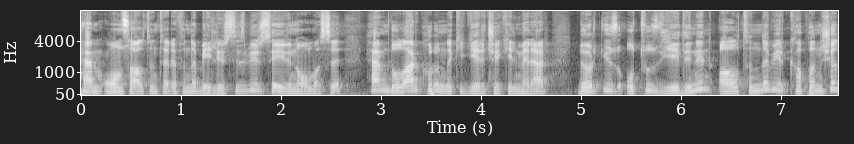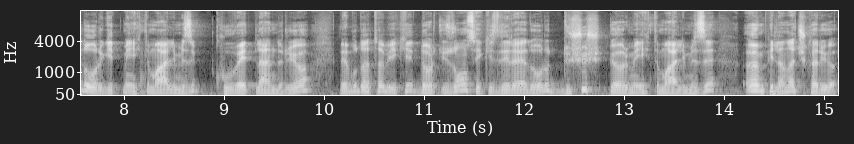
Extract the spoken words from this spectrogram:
hem ons altın tarafında belirsiz bir seyrin olması hem dolar kurundaki geri çekilmeler 437'nin altında bir kapanışa doğru gitme ihtimalimizi kuvvetlendiriyor ve bu da tabii ki 418 liraya doğru düşüş görme ihtimalimizi ön plana çıkarıyor.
